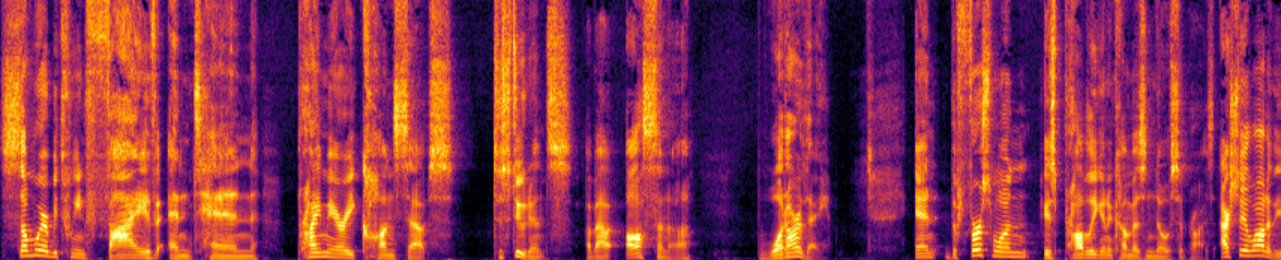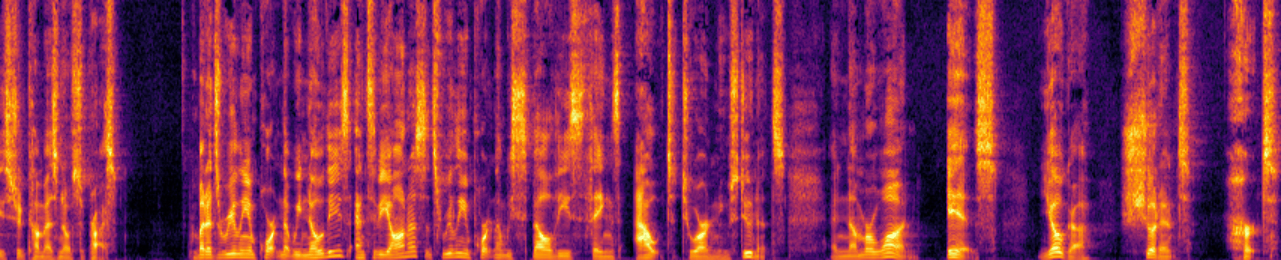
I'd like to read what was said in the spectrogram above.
somewhere between five and 10 primary concepts to students about asana, what are they? And the first one is probably going to come as no surprise. Actually, a lot of these should come as no surprise. But it's really important that we know these. And to be honest, it's really important that we spell these things out to our new students. And number one is yoga shouldn't hurt.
